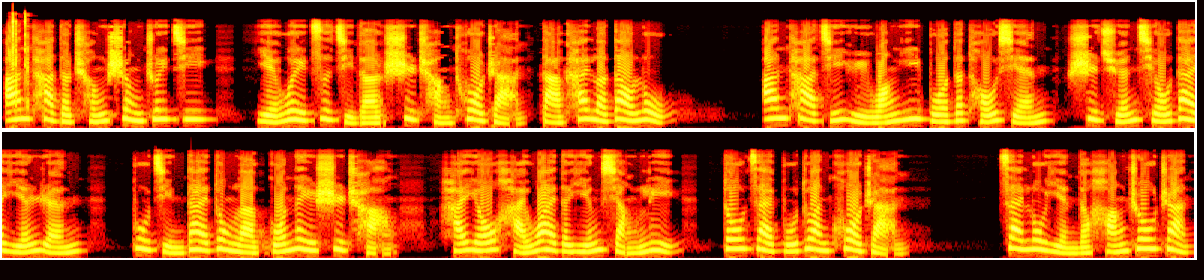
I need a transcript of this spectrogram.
安踏的乘胜追击也为自己的市场拓展打开了道路。安踏给予王一博的头衔是全球代言人，不仅带动了国内市场，还有海外的影响力都在不断扩展。在路演的杭州站。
